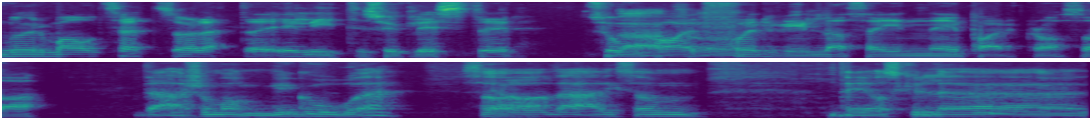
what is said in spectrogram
Normalt sett så er dette elitesyklister som Det har så- forvilla seg inn i parklassa. Det er så mange gode. Så Ja. det er liksom Det å skulle eh,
